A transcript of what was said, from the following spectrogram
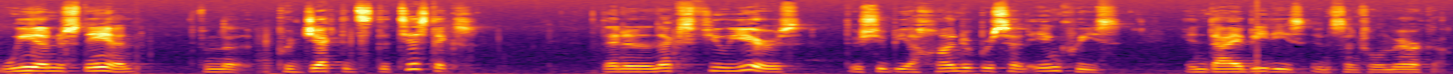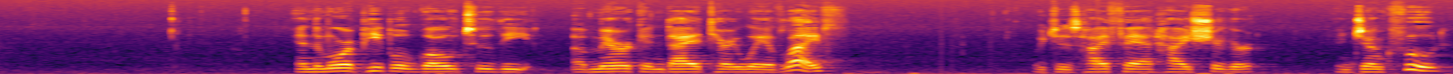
We understand from the projected statistics that in the next few years there should be a 100% increase in diabetes in Central America. And the more people go to the American dietary way of life, which is high fat, high sugar, and junk food,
